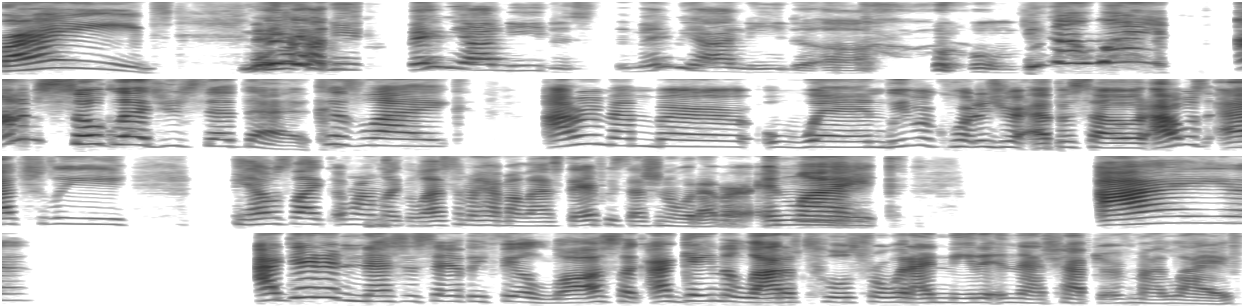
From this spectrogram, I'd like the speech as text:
Right. maybe I need. Maybe I need to. Maybe I need to. Uh, you know what? I'm so glad you said that. Cause like I remember when we recorded your episode, I was actually yeah, I was like around like the last time I had my last therapy session or whatever. And mm-hmm. like I I didn't necessarily feel lost. Like I gained a lot of tools for what I needed in that chapter of my life.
